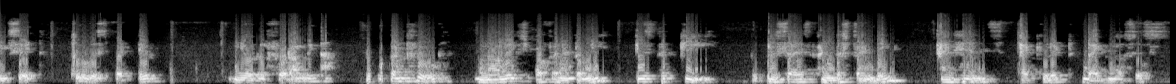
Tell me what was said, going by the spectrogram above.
exit through respective neural foramina. To conclude, knowledge of anatomy is the key to precise understanding and hence accurate diagnosis.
